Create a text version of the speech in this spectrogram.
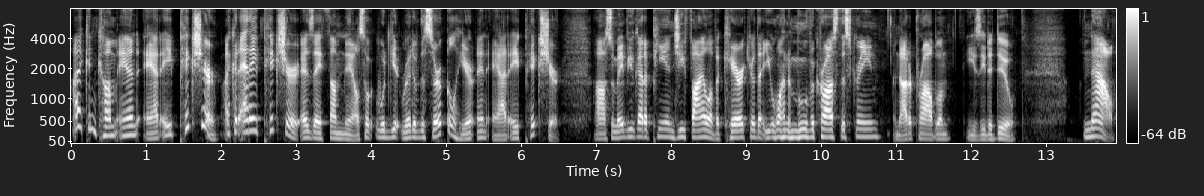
I can come and add a picture. I could add a picture as a thumbnail. So it would get rid of the circle here and add a picture. Uh, so maybe you've got a PNG file of a character that you want to move across the screen. Not a problem. Easy to do. Now,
